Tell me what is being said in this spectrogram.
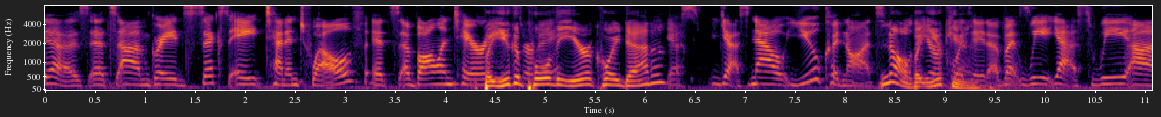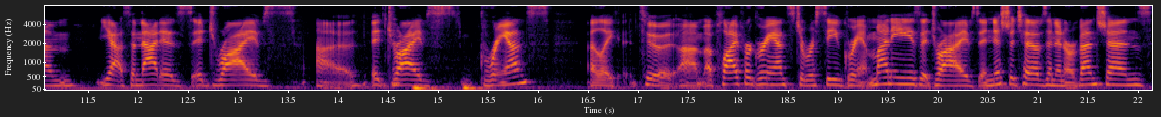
is. It's um, grades 6, 8, 10, and 12. It's a voluntary. But you could pull the Iroquois data. yes. Yes. Now you could not. No, pull the but you Iroquois can. Data, but we yes we um yes, and that is it drives uh, it drives grants I like to um, apply for grants to receive grant monies. It drives initiatives and interventions.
